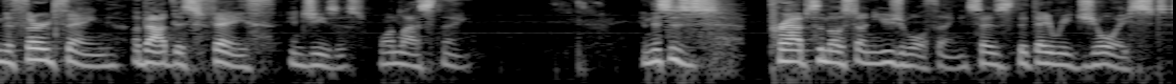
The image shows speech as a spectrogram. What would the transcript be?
And the third thing about this faith in Jesus, one last thing. And this is perhaps the most unusual thing. It says that they rejoiced.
